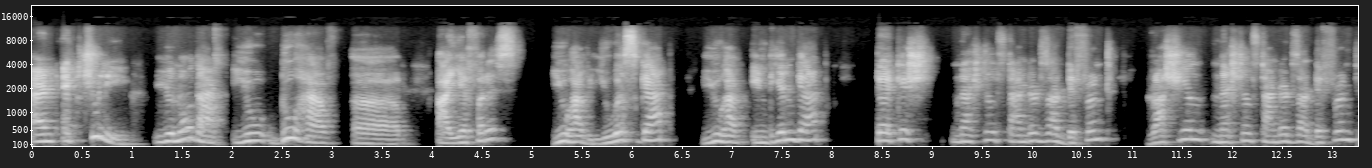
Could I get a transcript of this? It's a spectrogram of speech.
And actually, you know that you do have uh, IFRS you have US GAAP, you have Indian GAAP, Turkish national standards are different, Russian national standards are different,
